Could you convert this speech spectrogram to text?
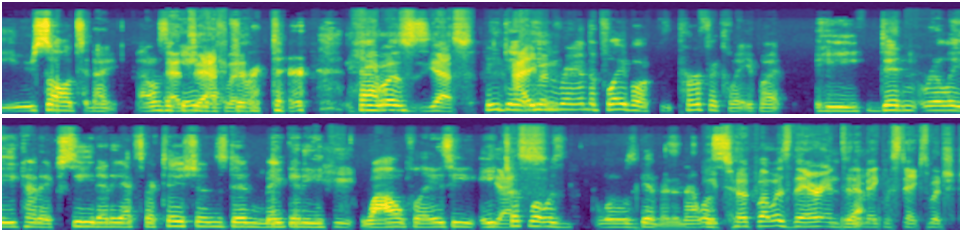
you saw it tonight. That was a game manager right there. He That was, yes. he did I he even- ran the playbook perfectly, but he didn't really kind of exceed any expectations. Didn't make any He wow plays. He he took what was what was given, and that was he was took what was there and didn't Yeah. make mistakes, which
